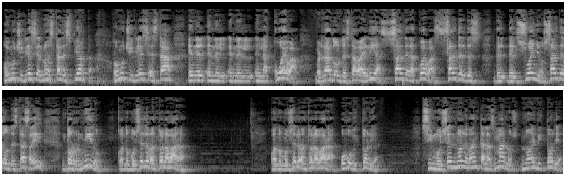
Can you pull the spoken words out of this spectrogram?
Hoy mucha iglesia no está despierta. Hoy mucha iglesia está en, el, en, el, en, el, en la cueva, ¿verdad? Donde estaba Elías. Sal de la cueva, sal del, del, sueño, sal de donde estás ahí, dormido. Cuando Moisés levantó la vara, cuando Moisés levantó la vara, hubo victoria. Si Moisés no levanta las manos, no hay victoria.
